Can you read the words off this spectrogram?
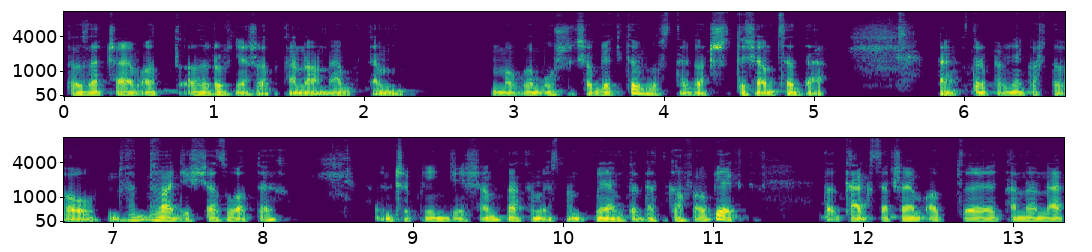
to zacząłem od, również od Canona, bo tam mogłem użyć obiektywu z tego 3000D, tak, który pewnie kosztował 20 zł czy 50, natomiast no, miałem dodatkowy obiektyw. To, tak, zacząłem od e, Canona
